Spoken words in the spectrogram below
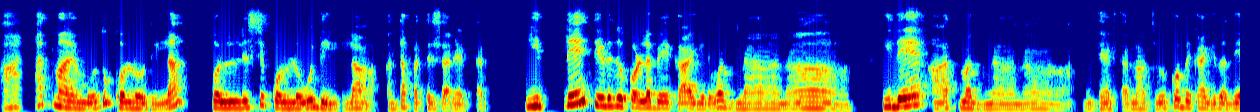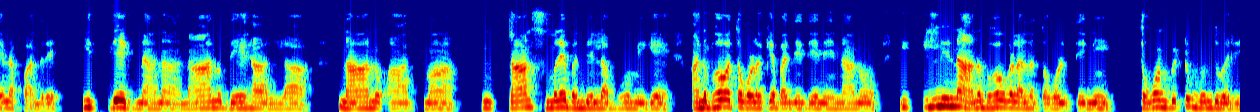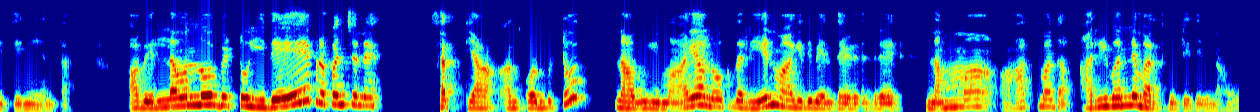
ಆತ್ಮ ಎಂಬುದು ಕೊಲ್ಲೋದಿಲ್ಲ, ಕೊಲ್ಲಿಸಿಕೊಳ್ಳುವುದಿಲ್ಲ ಅಂತ ಪತ್ರಿಸಾರ್ ಹೇಳ್ತಾರೆ. ಇದೇ ತಿಳಿದುಕೊಳ್ಳಬೇಕಾಗಿರುವ ಜ್ಞಾನ, ಇದೇ ಆತ್ಮಜ್ಞಾನ ಅಂತ ಹೇಳ್ತಾರೆ. ನಾವು ತಿಳ್ಕೊಬೇಕಾಗಿರೋದು ಏನಪ್ಪಾ ಅಂದ್ರೆ, ಇದೇ ಜ್ಞಾನ, ನಾನು ದೇಹ ಅಲ್ಲ, ನಾನು ಆತ್ಮ, ನಾನು ಸುಮ್ಮನೆ ಬಂದಿಲ್ಲ ಭೂಮಿಗೆ, ಅನುಭವ ತಗೊಳಕ್ಕೆ ಬಂದಿದ್ದೇನೆ, ನಾನು ಇಲ್ಲಿನ ಅನುಭವಗಳನ್ನ ತಗೊಳ್ತೀನಿ ತಗೊಂಡ್ಬಿಟ್ಟು ಮುಂದುವರಿತೀನಿ ಅಂತ. ಅವೆಲ್ಲವನ್ನೂ ಬಿಟ್ಟು ಇದೇ ಪ್ರಪಂಚನೇ ಸತ್ಯ ಅಂದ್ಕೊಂಡ್ಬಿಟ್ಟು ನಾವು ಈ ಮಾಯಾ ಲೋಕದಲ್ಲಿ ಏನ್ ಮಾಡಿದೀವಿ ಅಂತ ಹೇಳಿದ್ರೆ ನಮ್ಮ ಆತ್ಮದ ಅರಿವನ್ನೇ ಮರ್ತು ಬಿಟ್ಟಿದ್ದೀವಿ ನಾವು.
